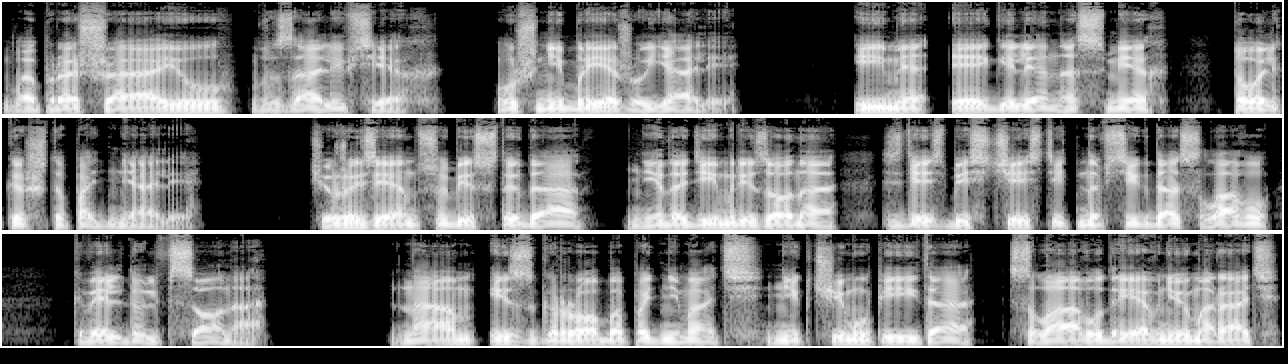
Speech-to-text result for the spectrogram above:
Вопрошаю в зале всех, уж не брежу я ли? Имя Эгеля на смех только что подняли. Чужеземцу без стыда не дадим резона здесь бесчестить навсегда славу Квельдульфсона. Нам из гроба поднимать ни к чему пита, славу древнюю марать,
